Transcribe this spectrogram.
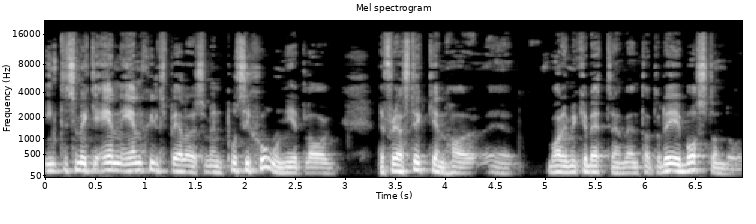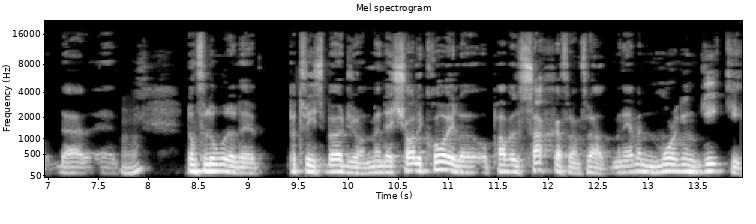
inte så mycket en enskild spelare som en position i ett lag. Där flera stycken har eh, varit mycket bättre än väntat. Och det är Boston då. Där eh, mm. de förlorade Patrice Bergeron. Men det är Charlie Coyle och Pavel Sacha framförallt. Men även Morgan Geeky.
